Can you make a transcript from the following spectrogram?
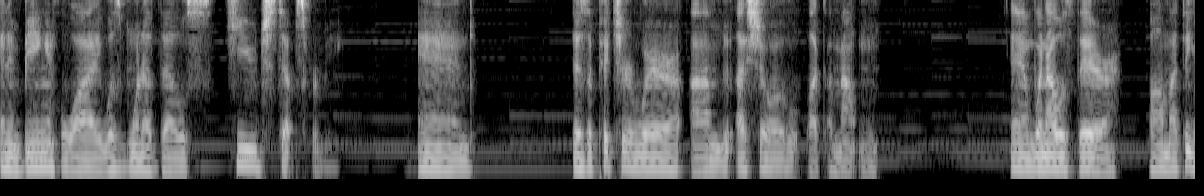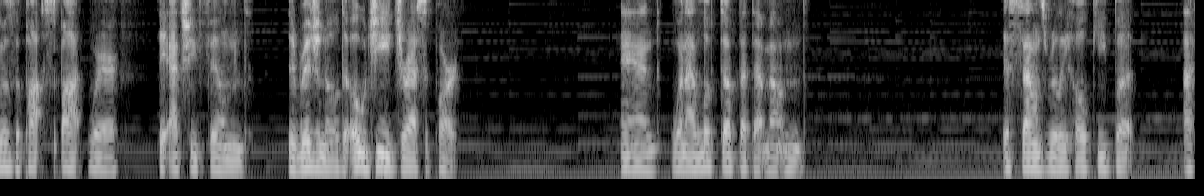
and in being in Hawaii was one of those huge steps for me. And there's a picture where um, I show like a mountain. And when I was there, um, I think it was the spot where they actually filmed the original, the OG Jurassic Park. And when I looked up at that mountain, it sounds really hokey, but I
